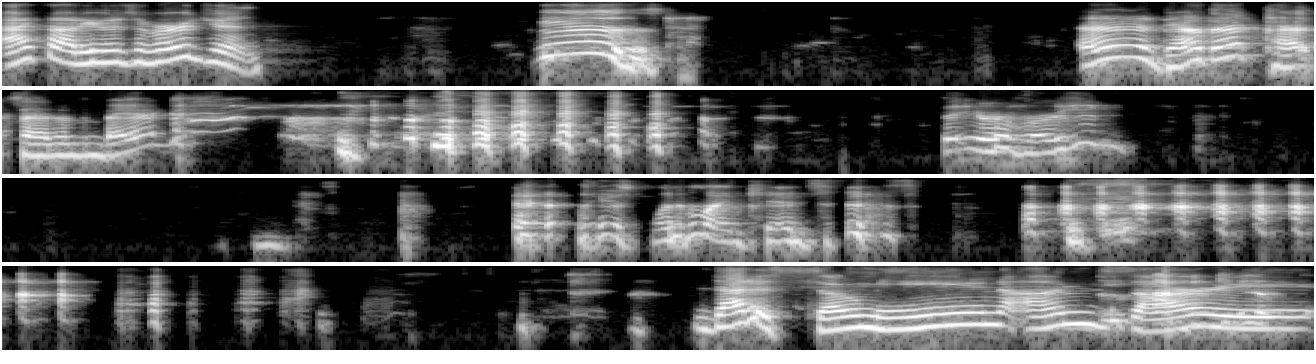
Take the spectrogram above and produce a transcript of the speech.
I thought he was a virgin. He is. And now that cat's out of the bag. that you're a virgin? At least one of my kids is. that is so mean. I'm sorry.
